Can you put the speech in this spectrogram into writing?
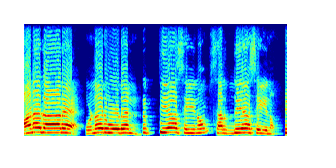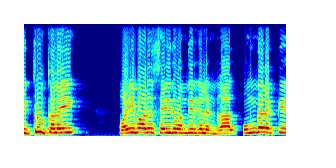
மனதார உணர்வுடன் திருப்தியா செய்யணும் சர்தையா செய்யணும். பித்ருக்களை வழிபாடு செய்து வந்தீர்கள் என்றால் உங்களுக்கு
